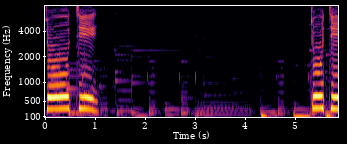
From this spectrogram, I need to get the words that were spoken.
Cuci. Cuci.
